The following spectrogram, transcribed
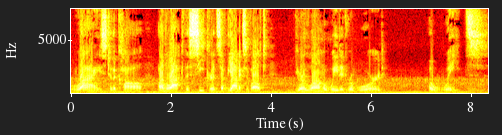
Rise to the call, unlock the secrets of the Onyx Vault. Your long awaited reward awaits.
